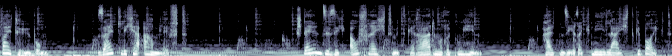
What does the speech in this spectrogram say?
Zweite Übung. Seitlicher Armlift. Stellen Sie sich aufrecht mit geradem Rücken hin. Halten Sie Ihre Knie leicht gebeugt.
